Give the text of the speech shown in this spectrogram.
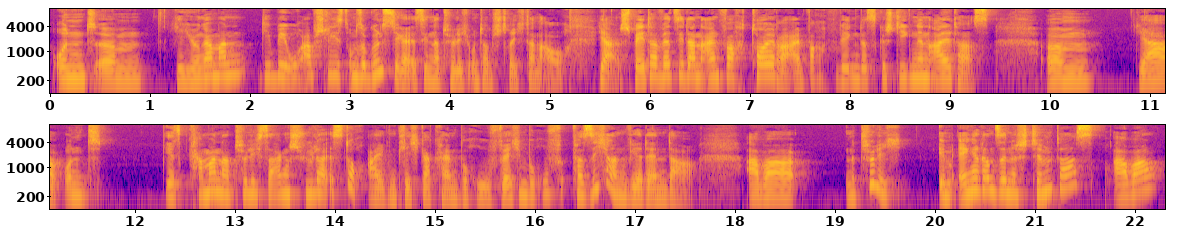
Und ähm, je jünger man die BU abschließt, umso günstiger ist sie natürlich unterm Strich dann auch. Ja, später wird sie dann einfach teurer, einfach wegen des gestiegenen Alters. Ähm, ja, und Jetzt kann man natürlich sagen, Schüler ist doch eigentlich gar kein Beruf. Welchen Beruf versichern wir denn da? Aber natürlich, im engeren Sinne stimmt das, aber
